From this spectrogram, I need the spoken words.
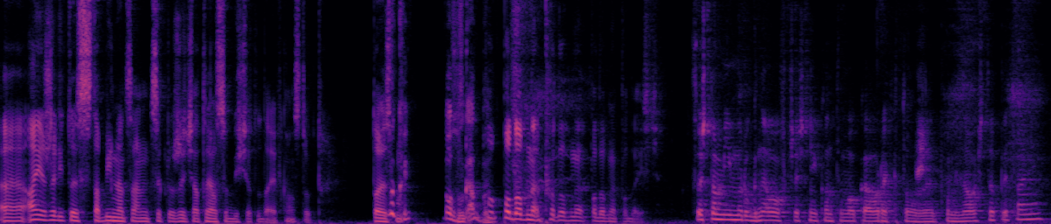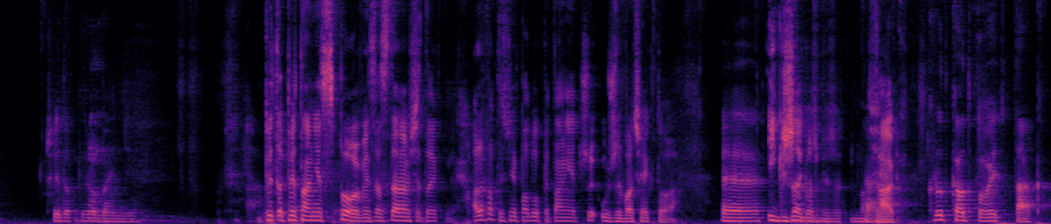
e, a jeżeli to jest stabilne na całym cyklu życia, to ja osobiście to daję w konstruktor. To jest Okej, o, zgadłem. po, podobne, podobne, podobne podejście. Coś tam mi mrugnęło wcześniej kątem oka o rektorze. Pominąłeś to pytanie? Czy dopiero będzie? Pyta, pytanie sporo, więc ja staram się tak... Ale faktycznie padło pytanie, czy używać rektora. E, I Grzegorz bierze... No, Tak. krótka odpowiedź tak.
